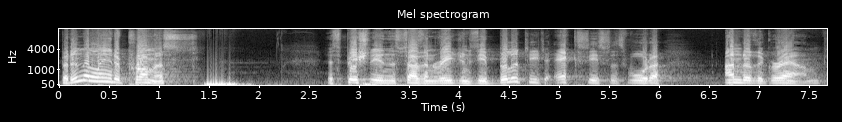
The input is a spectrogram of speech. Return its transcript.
But in the land of promise, especially in the southern regions, the ability to access this water under the ground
